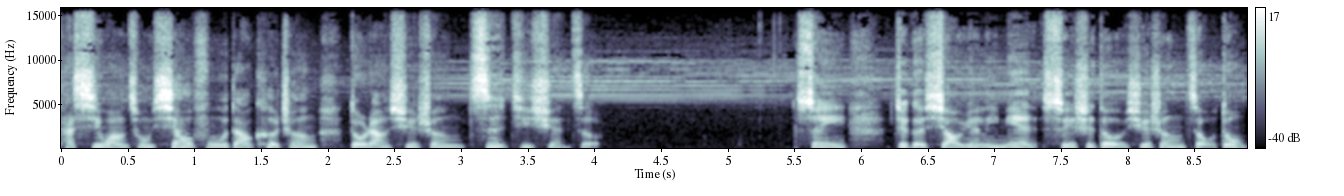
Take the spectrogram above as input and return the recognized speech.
他希望从校服到课程都让学生自己选择。”所以，这个校园里面随时都有学生走动，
